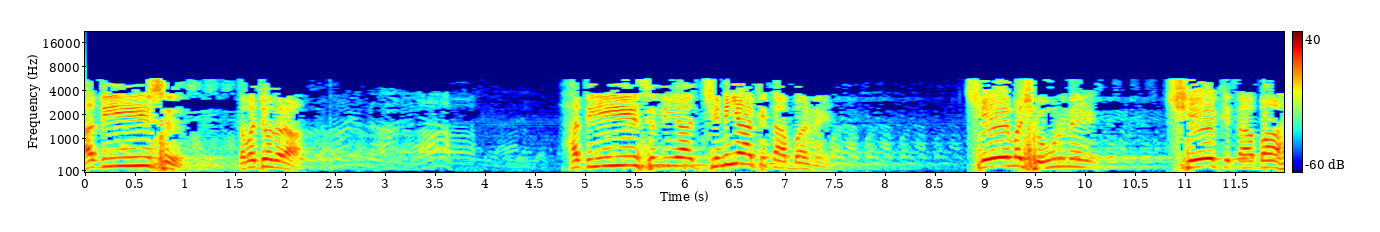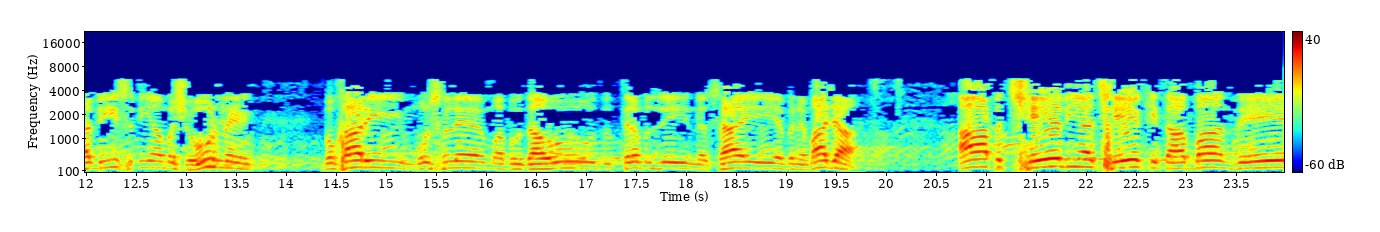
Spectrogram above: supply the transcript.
حدیث، توجہ ذرا۔ حدیث دیا جنیا کتاباں نے۔ چھ مشہور نے چھ کتاباں حدیث دیا مشہور نے۔ بخاری، مسلم، ابو داود ترمزی نسائی، ابن ماجہ۔ آپ چھ دیا چھ کتاباں دے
